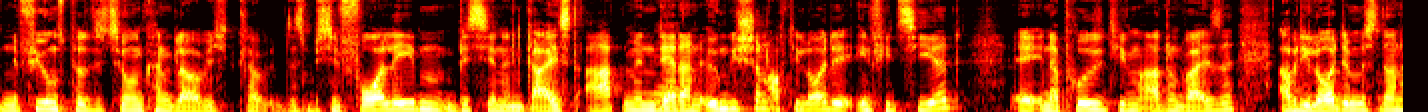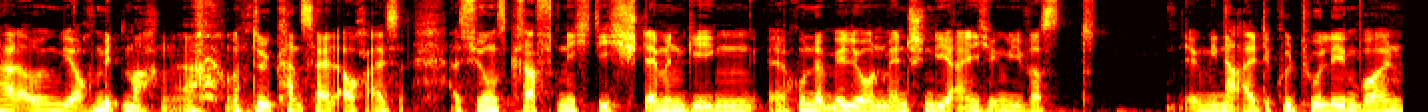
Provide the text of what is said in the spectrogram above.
eine Führungsposition kann, glaube ich, glaub, das ein bisschen vorleben, ein bisschen einen Geist atmen, ja. der dann irgendwie schon auch die Leute infiziert, äh, in einer positiven Art und Weise. Aber die Leute müssen dann halt irgendwie auch mitmachen. Ja? Und du kannst halt auch als, als Führungskraft nicht dich stemmen gegen äh, 100 Millionen Menschen, die eigentlich irgendwie was, irgendwie eine alte Kultur leben wollen,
